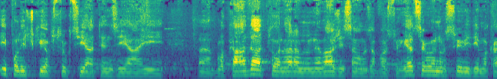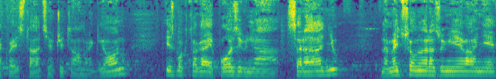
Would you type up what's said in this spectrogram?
i političkih obstrukcija, tenzija i e, blokada. To naravno ne važi samo za Bosnu i Hercegovinu. Svi vidimo kakva je situacija u čitavom regionu i zbog toga je poziv na saradnju, na međusobno razumijevanje,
